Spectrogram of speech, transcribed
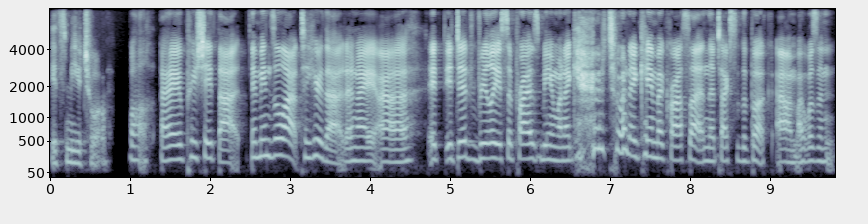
it's mutual. Well, I appreciate that. It means a lot to hear that, and I uh, it it did really surprise me when I came when I came across that in the text of the book. Um, I wasn't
